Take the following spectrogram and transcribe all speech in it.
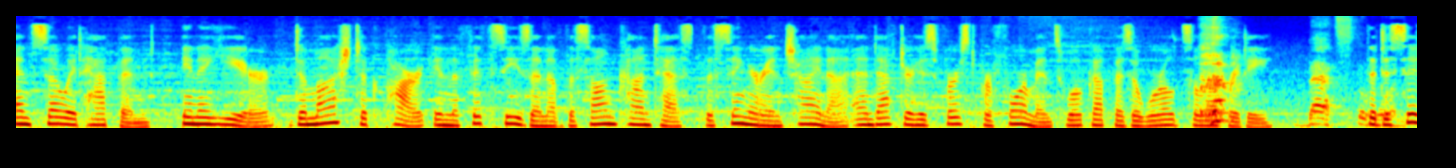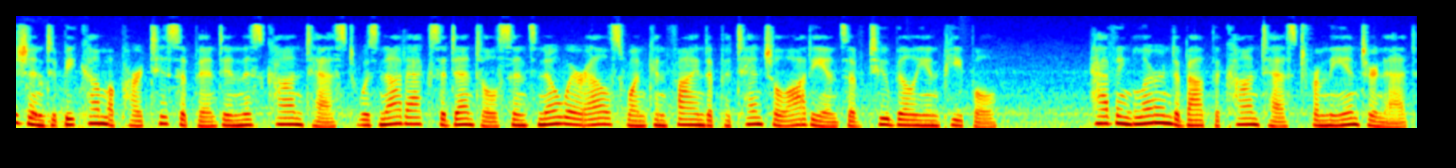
And so it happened. In a year, Dimash took part in the fifth season of the song contest The Singer in China and after his first performance woke up as a world celebrity. The, The decision to become a participant in this contest was not accidental since nowhere else one can find a potential audience of 2 billion people. Having learned about the contest from the internet,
